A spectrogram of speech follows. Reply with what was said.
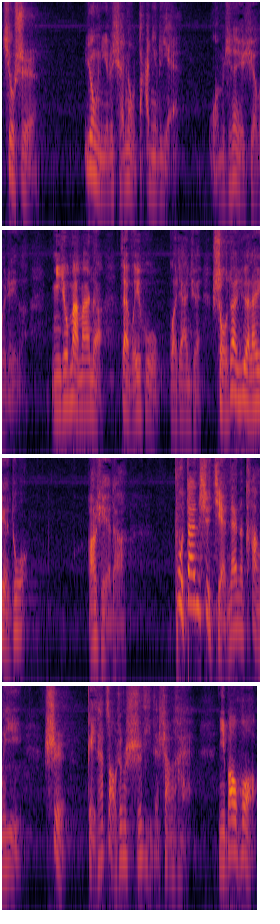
就是用你的拳头打你的眼。我们现在也学会这个，你就慢慢的在维护国家安全，手段越来越多，而且呢，不单是简单的抗议，是。给他造成实体的伤害，你包括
